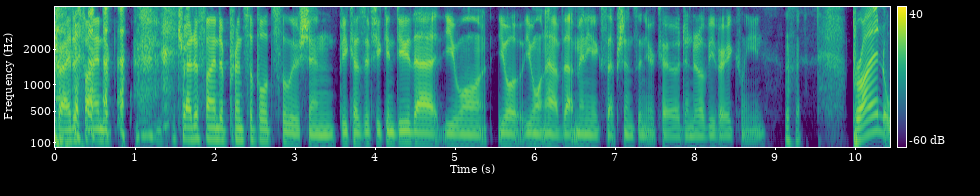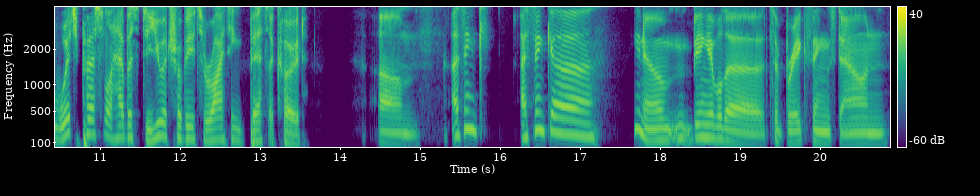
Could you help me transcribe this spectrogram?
try to find a try to find a principled solution because if you can do that, you won't you'll you won't have that many exceptions in your code and it'll be very clean. Brian, which personal habits do you attribute to writing better code? Um, I think I think uh, you know being able to to break things down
